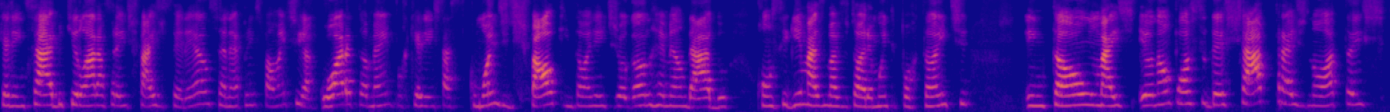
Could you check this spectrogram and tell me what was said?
que a gente sabe que lá na frente faz diferença, né? Principalmente agora também, porque a gente está com um monte de desfalque, então a gente jogando remendado, conseguir mais uma vitória é muito importante. Então, mas eu não posso deixar para as notas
